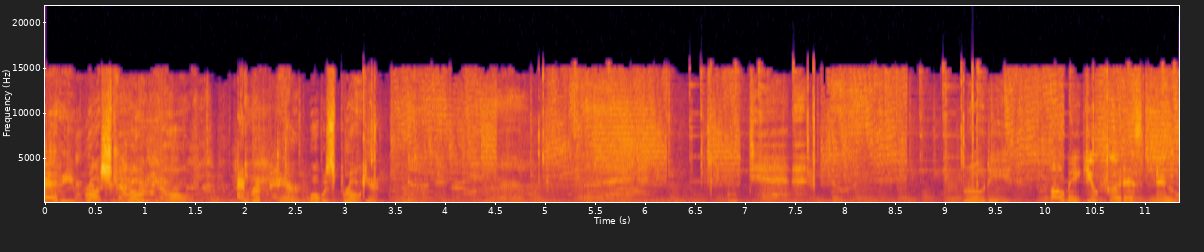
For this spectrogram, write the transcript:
Eddy rushed Rody home and repaired what was broken. Rody, I'll make you good as new.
